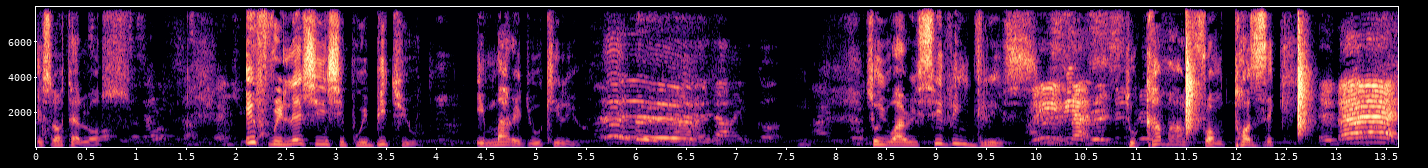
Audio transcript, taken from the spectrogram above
It's not a loss. If relationship will beat you in marriage will kill you so you are receiving grace to come out from toxic. Amen.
